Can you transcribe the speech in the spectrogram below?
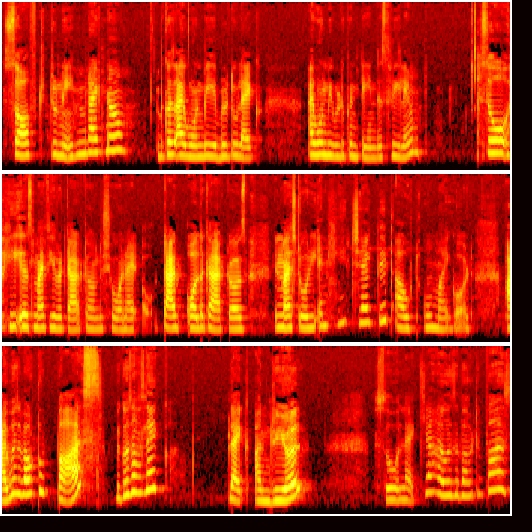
soft to name him right now because i won't be able to like i won't be able to contain this feeling. So he is my favorite character on the show and i tagged all the characters in my story and he checked it out. Oh my god i was about to pass because i was like like unreal so like yeah i was about to pass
